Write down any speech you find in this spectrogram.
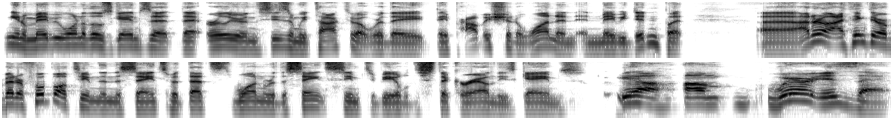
you know, maybe one of those games that that earlier in the season we talked about where they they probably should have won and, and maybe didn't. But uh, I don't know. I think they're a better football team than the Saints, but that's one where the Saints seem to be able to stick around these games. Yeah. Um. Where is that?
